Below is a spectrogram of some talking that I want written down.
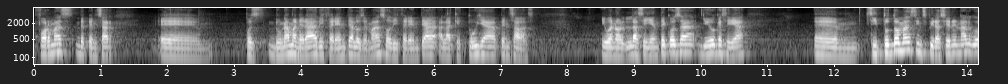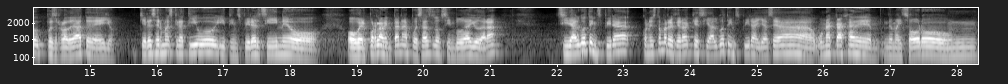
formas de pensar eh, pues de una manera diferente a los demás o diferente a, la que tú ya pensabas. Y bueno, la siguiente cosa yo digo que sería, em, si tú tomas inspiración en algo, pues rodéate de ello. ¿Quieres ser más creativo y te inspira el cine o, o ver por la ventana, pues hazlo, sin duda ayudará. Si algo te inspira, con esto me refiero a que si algo te inspira, ya sea una caja de, de maizoro, un,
